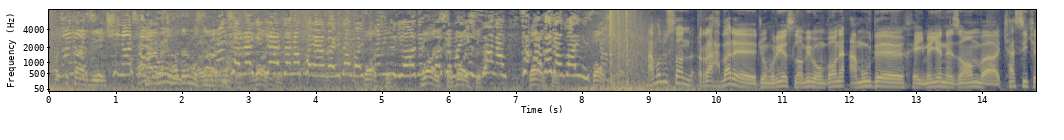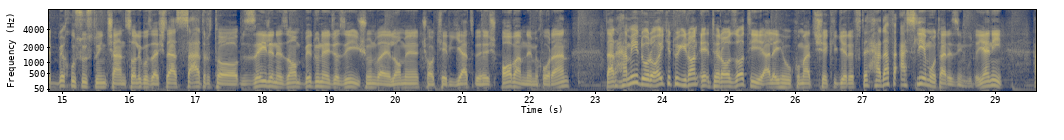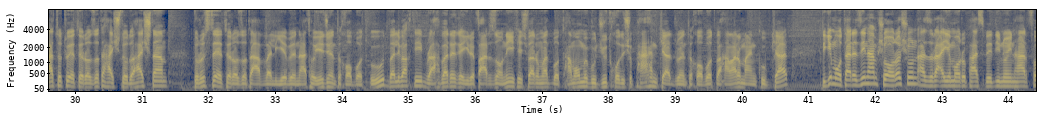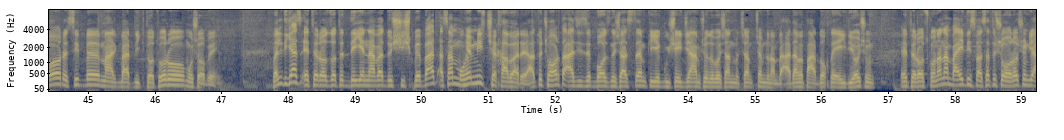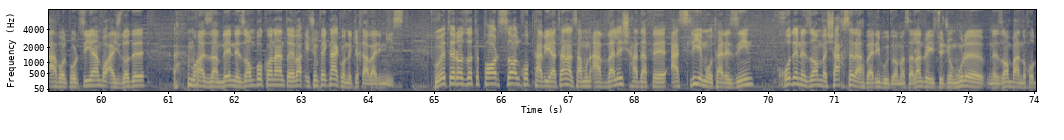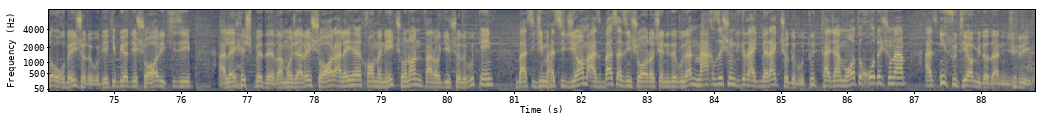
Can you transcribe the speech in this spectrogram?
خوشی کردی؟ همه اینها داره مستند من رگ گردنم غریبم باید اینو یادت باشه من یه زنم. ابدا وای نیستم اما دوستان رهبر جمهوری اسلامی به عنوان عمود خیمه نظام و کسی که به خصوص تو این چند سال گذشته از صدر تا زیل نظام بدون اجازه ایشون و اعلام چاکریت بهش آبم نمی‌خورن در همه دوره هایی که تو ایران اعتراضاتی علیه حکومت شکل گرفته هدف اصلی معترضین بوده. یعنی حتی تو اعتراضات 88 هم درست اعتراضات اولیه به نتایج انتخابات بود ولی وقتی رهبر غیر فرزانه کشور اومد با تمام وجود خودشو پهن کرد رو انتخابات و همه رو منکوب کرد دیگه معترضین هم شعاراشون از رأی ما رو پس بدین و این حرفا رسید به مرگ بر دیکتاتور و مشابه این. ولی دیگه از اعتراضات دی 96 به بعد اصلا مهم نیست چه خبره. حتی چهار تا عزیز بازنشستم که یه گوشه جمع شده باشن چه می‌دونم به عدم پرداخت ایدیاشون اعتراض کنن هم بعید نیست. وسط شعاراشون یه احوال پرسی هم با اجداد معظمله نظام بکنن تا یه وقت ایشون فکر نکنه که خبری نیست. تو اعتراضات پارسال خب طبیعتا از همون اولش هدف اصلی معترضین خود نظام و شخص رهبری بود و مثلا رئیس جمهور نظام بند خدا عقده‌ای شده بود. یکی بیاد یه شعاری چیزی علیهش بده و ماجرای شعار علیه خامنه ای چنان فراگیر شده بود که این بسیجی مسیجی هم از بس از این شعارا شنیده بودن مغزشون دیگه رگ برگ شده بود. تو تجمعات خودشون هم از این سوتیا می‌دادن اینجوری.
